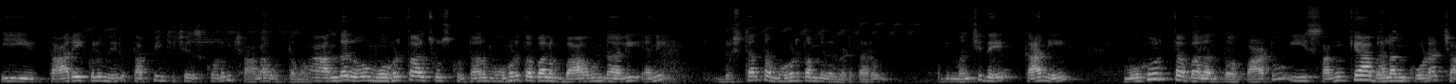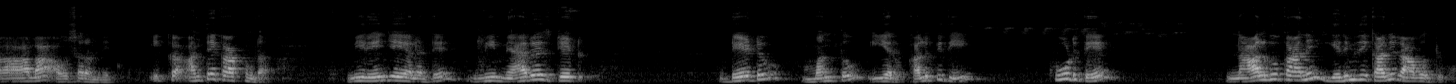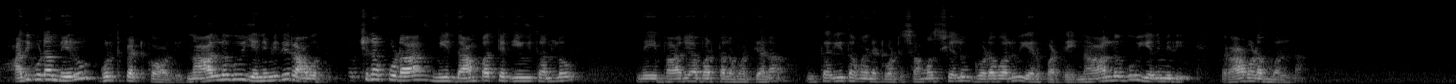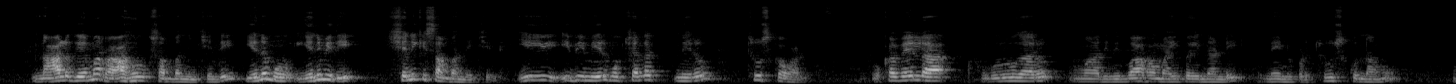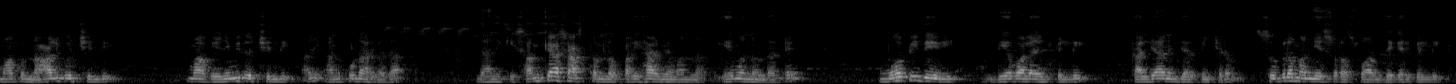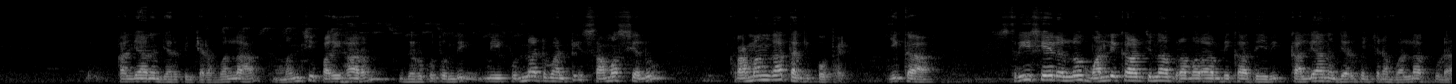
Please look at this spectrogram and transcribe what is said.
ఈ తారీఖులు మీరు తప్పించి చేసుకోవడం చాలా ఉత్తమం. అందరూ ముహూర్తాలు చూసుకుంటారు. ముహూర్త బలం బాగుండాలి అని దృష్టాంత ముహూర్తం మీద పెడతారు. అది మంచిదే కానీ ముహూర్త బలంతో పాటు ఈ సంఖ్యాబలం కూడా చాలా అవసరం మీకు. ఇక అంతేకాకుండా మీరేం చేయాలంటే మీ marriage date date month year కలిపిది కూడితే నాలుగు కానీ ఎనిమిది కానీ రావద్దు. అది కూడా మీరు గుర్తుపెట్టుకోవాలి. నాలుగు ఎనిమిది రావద్దు. వచ్చినా కూడా మీ దాంపత్య జీవితంలో మీ భార్యాభర్తల మధ్యన విపరీతమైనటువంటి సమస్యలు గొడవలు ఏర్పడతాయి. నాలుగు ఎనిమిది రావడం వలన. నాలుగేమో రాహువుకు సంబంధించింది. ఎనుము ఎనిమిది శనికి సంబంధించింది. ఈ ఇవి మీరు ముఖ్యంగా మీరు చూసుకోవాలి. ఒకవేళ గురువుగారు మాది వివాహం అయిపోయిందండి. మేము ఇప్పుడు చూసుకున్నాము. మాకు నాలుగు వచ్చింది. మాకు ఎనిమిది వచ్చింది అని అనుకున్నారు కదా. దానికి సంఖ్యాశాస్త్రంలో పరిహారం ఏమన్నా ఏమన్నా ఉందంటే మోపిదేవి దేవాలయానికి వెళ్ళి కళ్యాణం జరిపించడం సుబ్రహ్మణ్యేశ్వర స్వామి దగ్గరికి వెళ్ళి కళ్యాణం జరిపించడం వల్ల మంచి పరిహారం దొరుకుతుంది. మీకున్నటువంటి సమస్యలు క్రమంగా తగ్గిపోతాయి. ఇక శ్రీశైలంలో మల్లికార్జున భ్రమరాంబికా దేవి కళ్యాణం జరిపించడం వల్ల కూడా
